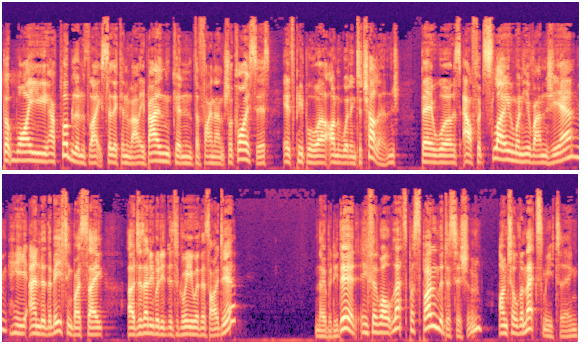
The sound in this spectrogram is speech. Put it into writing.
But why you have problems like Silicon Valley Bank and the financial crisis is people were unwilling to challenge. There was Alfred Sloan when he ran GM. He ended the meeting by saying, uh, Does anybody disagree with this idea? Nobody did. He said, Well, let's postpone the decision until the next meeting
